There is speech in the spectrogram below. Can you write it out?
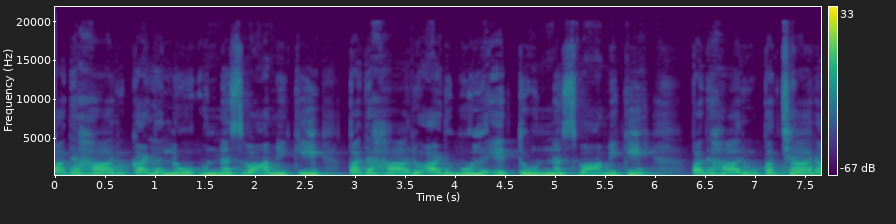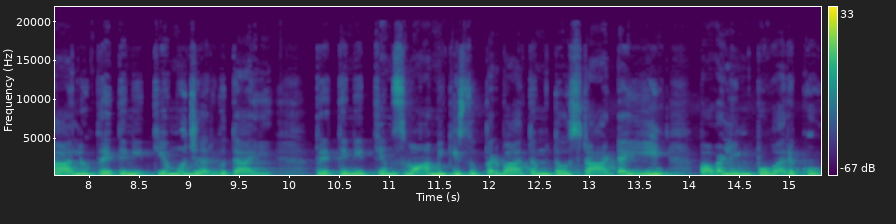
పదహారు కళలు ఉన్న స్వామికి పదహారు అడుగులు ఎత్తు ఉన్న స్వామికి పదహారు ఉపచారాలు ప్రతినిత్యము జరుగుతాయి. ప్రతినిత్యం స్వామికి సుప్రభాతంతో స్టార్ట్ అయ్యి పవళింపు వరకు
